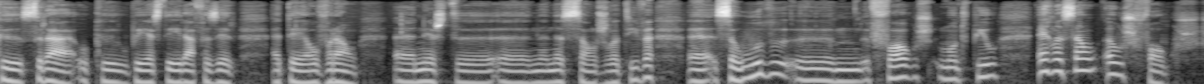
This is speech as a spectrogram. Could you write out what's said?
que será o que o PSD irá fazer até ao verão uh, neste, uh, na, na, sessão legislativa. saúde, fogos, Montepio. Em relação aos fogos,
